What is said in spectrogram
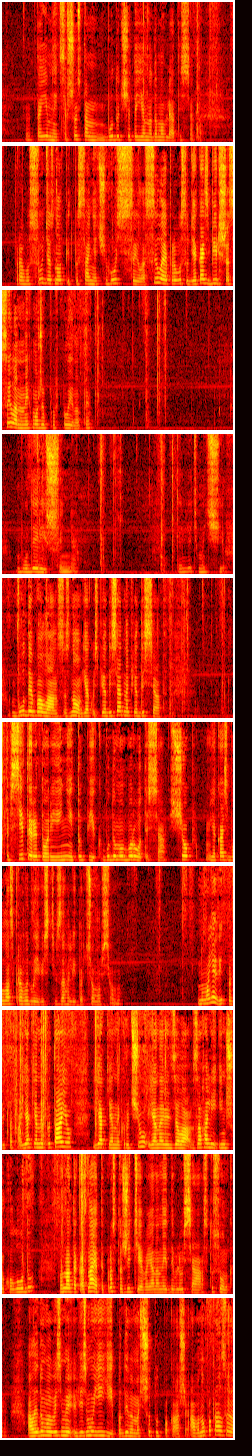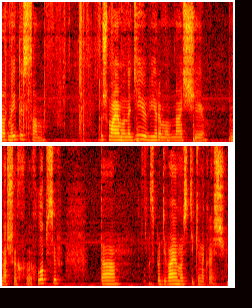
Таємниця. Щось там будуть ще таємно домовлятися. Правосуддя, знов підписання чогось, сила. Сила і правосуддя. Якась більша сила на них може вплинути. Буде рішення. Дев'ять мечів. Буде баланс. Знов якось 50 на 50. Всі території, ні, тупік. Будемо боротися, щоб якась була справедливість взагалі-то в цьому всьому. Ну, моя відповідь така. Як я не питаю, як я не кручу, я навіть взяла взагалі іншу колоду. Вона така, знаєте, просто життєва. Я на неї дивлюся стосунки. Але думаю, візьму, візьму її, подивимось, що тут покаже. А воно показує одне й те саме. Тож маємо надію, віримо в наші, наших хлопців та сподіваємось тільки на краще.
